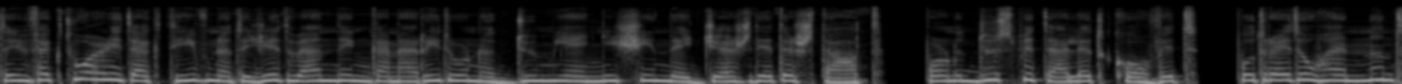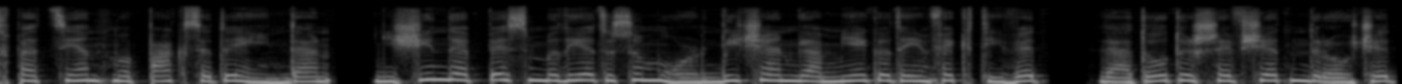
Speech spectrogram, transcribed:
Të infektuarit aktivë në të gjithë vendin kanë arritur në dy mijë e njëqind e gjashtëdhjetë e shtatë, por në dy spitalet covid po trajtohen nëntë pacientë më pak se të enjten. Njëqind e pesëmbëdhjetë të sëmurë ndiqen nga mjekët e infektivit dhe ato të Shefqet Ndroqit,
